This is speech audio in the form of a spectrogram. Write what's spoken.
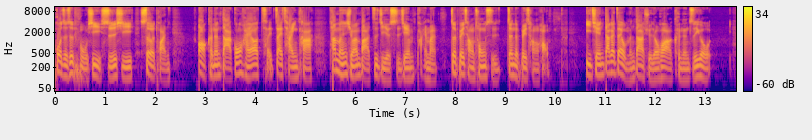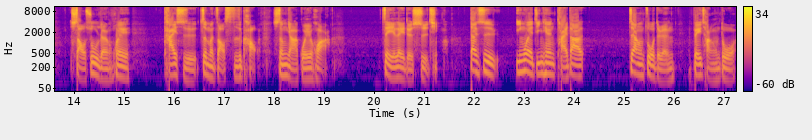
或者是辅系实习社团哦，可能打工还要再再参一卡，他们很喜欢把自己的时间排满，这非常充实，真的非常好。以前大概在我们大学的话，可能只有少数人会开始这么早思考生涯规划这一类的事情。但是因为今天台大这样做的人非常多，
